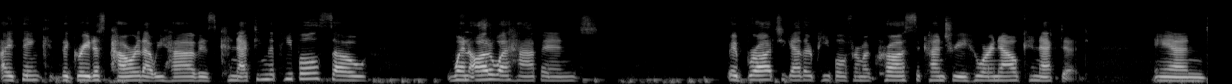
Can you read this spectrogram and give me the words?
I think the greatest power that we have is connecting the people. So when Ottawa happened, it brought together people from across the country who are now connected and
